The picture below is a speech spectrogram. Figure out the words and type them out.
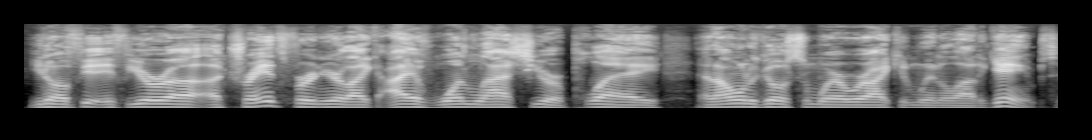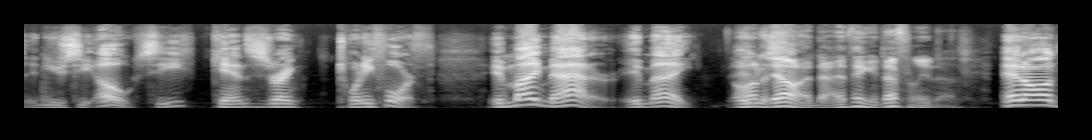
you know, if, if you're a, a transfer and you're like, I have one last year of play and I want to go somewhere where I can win a lot of games, and you see, oh, see, Kansas is ranked 24th. It might matter. It might. Honestly. No, I think it definitely does. And on,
